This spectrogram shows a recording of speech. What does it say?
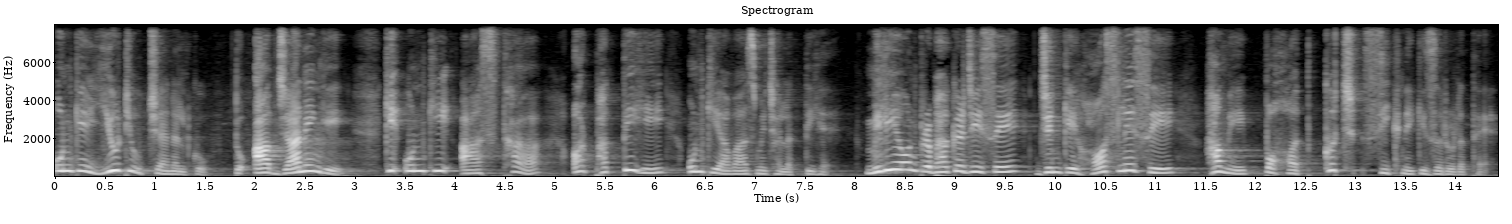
उनके YouTube चैनल को। तो आप जानेंगे कि उनकी आस्था और भक्ति ही उनकी आवाज़ में झलकती है। मिलिए उन प्रभाकर जी से, जिनके हौसले से हमें बहुत कुछ सीखने की ज़रूरत है।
